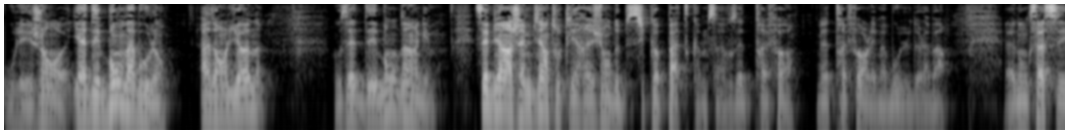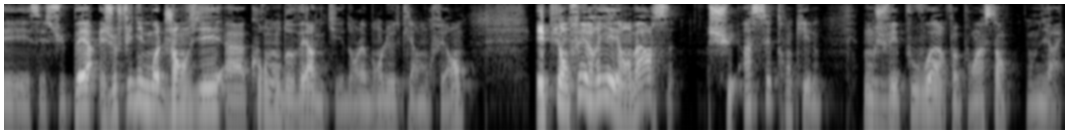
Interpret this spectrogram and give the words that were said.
où les gens... Il y a des bons maboules. Hein. Ah, dans Lyon, vous êtes des bons dingues. C'est bien, j'aime bien toutes les régions de psychopathes comme ça. Vous êtes très forts. Vous êtes très forts, les maboules de là-bas. Euh, donc ça, c'est super. Et je finis le mois de janvier à Cournon d'Auvergne, qui est dans la banlieue de Clermont-Ferrand. Et puis en février et en mars, je suis assez tranquille. Donc je vais pouvoir, enfin pour l'instant, on me dirait,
